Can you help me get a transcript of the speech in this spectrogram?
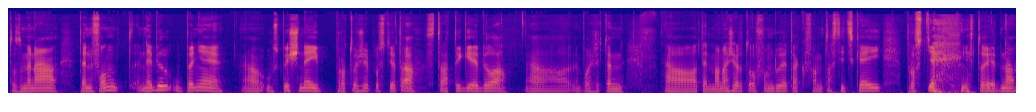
To znamená, ten fond nebyl úplně úspěšný, protože prostě ta strategie byla, nebo že ten ten manažer toho fondu je tak fantastický, prostě je to jedna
